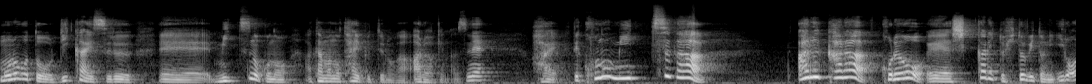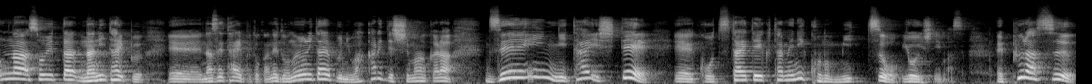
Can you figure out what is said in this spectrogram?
物事を理解する、え3つのこの頭のタイプっていうのがあるわけなんですね。はい。で、この3つが、あるからこれを、えー、しっかりと人々にいろんなそういった何タイプ、えー、なぜタイプとかねどのようにタイプに分かれてしまうから全員に対して、えー、こう伝えていくためにこの3つを用意しています。えプラス、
